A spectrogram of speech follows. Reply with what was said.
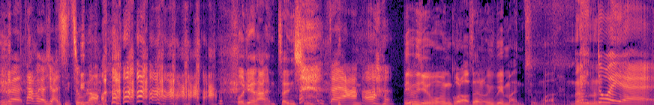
因为他朋友喜欢吃猪肉，我觉得他很真心。对啊，你不觉得我们郭老师很容易被满足吗？哎，对耶，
